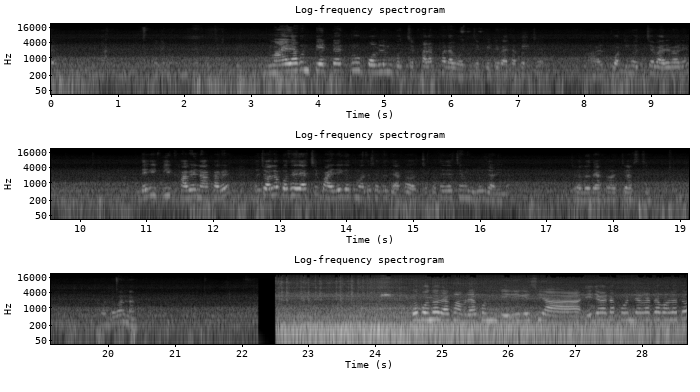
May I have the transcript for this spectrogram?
মায়ের এখন পেটটা একটু প্রবলেম করছে খারাপ খারাপ হচ্ছে পেটে ব্যথা করছে আর পটি হচ্ছে বারে বারে। দেখি কি খাবে না খাবে। তো চলো কোথায় যাচ্ছে? বাইরে গিয়ে তোমাদের সাথে দেখা হচ্ছে। কোথায় যাচ্ছে আমি নিজেও জানি না। চলো দেখা হচ্ছে আসছি। বলতে পার না? তো বন্ধুরা দেখো, আমরা এখন বেরিয়ে গেছি, আর এই জায়গাটা কোন জায়গাটা বলো তো?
